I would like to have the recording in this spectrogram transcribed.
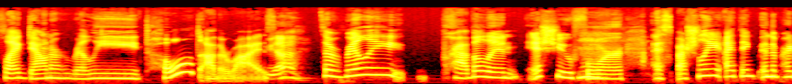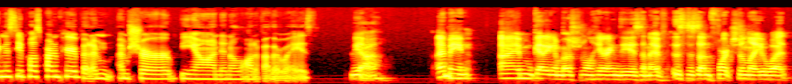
flagged down or really told otherwise. Yeah. It's a really prevalent issue for especially I think in the pregnancy postpartum period, but I'm I'm sure beyond in a lot of other ways. Yeah. I mean, I'm getting emotional hearing these and I've, this is unfortunately what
